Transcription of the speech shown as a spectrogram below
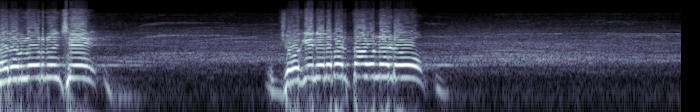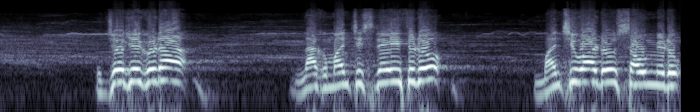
పెనంలూరు నుంచి జోగి నిలబడతా ఉన్నాడు. జోగి కూడా నాకు మంచి స్నేహితుడు మంచివాడు సౌమ్యుడు.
